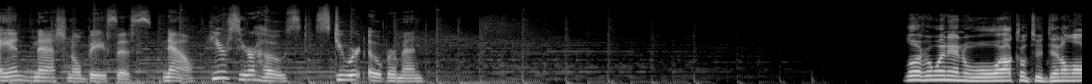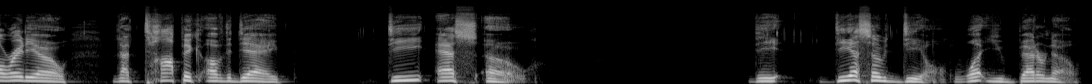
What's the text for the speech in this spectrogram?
and national basis. Now, here's your host, Stuart Oberman. Hello, everyone, and welcome to Dental Law Radio. The topic of the day DSO. The DSO deal, what you better know.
